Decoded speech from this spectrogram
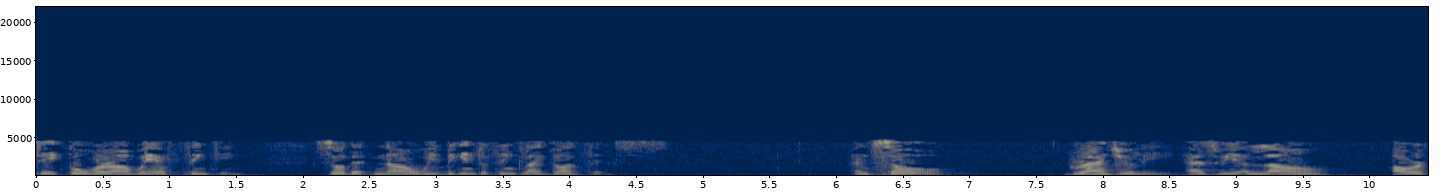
take over our way of thinking so that now we begin to think like God thinks. And so, gradually, as we allow our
